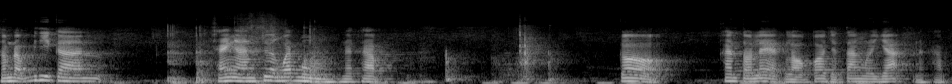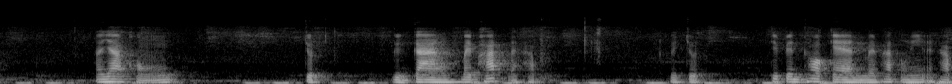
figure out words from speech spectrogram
สำหรับวิธีการใช้งานเครื่องวัดมุมนะครับ ก็ขั้นตอนแรกเราก็จะตั้งระยะนะครับ ระยะของจุดกึ่งกลางใบพัดนะครับคือจุดที่เป็นท่อแกนใบพัดตรงนี้นะครับ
